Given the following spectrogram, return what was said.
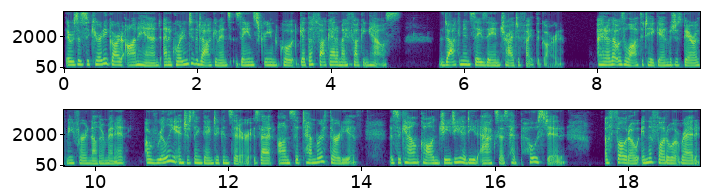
There was a security guard on hand, and according to the documents, Zayn screamed, quote, get the fuck out of my fucking house. The documents say Zayn tried to fight the guard. I know that was a lot to take in, but just bear with me for another minute. A really interesting thing to consider is that on September 30th, this account called Gigi Hadid Access had posted a photo. In the photo, it read,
